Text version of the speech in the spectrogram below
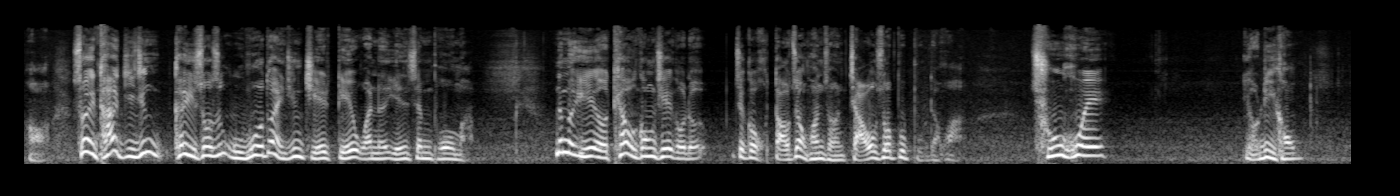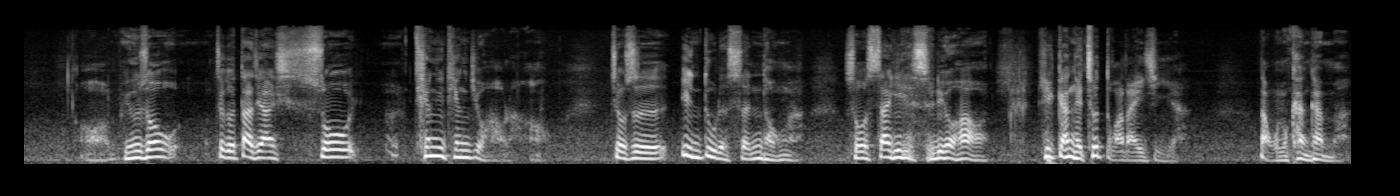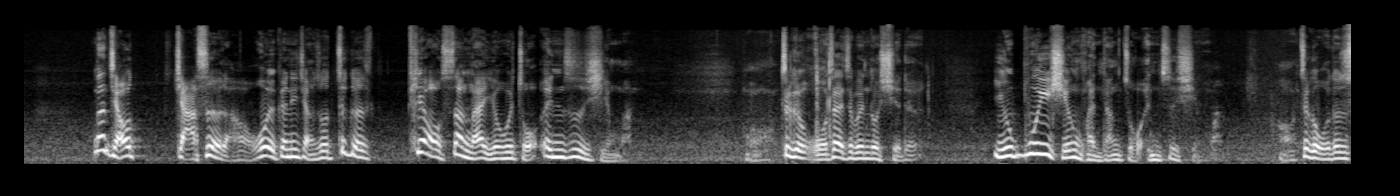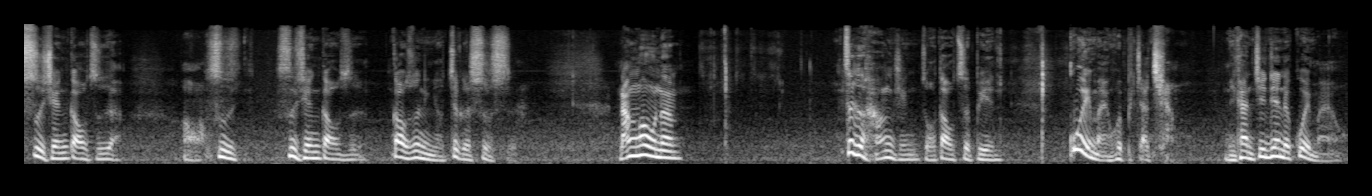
哦，所以它已经可以说是五波段已经结跌完了延伸坡嘛，那么也有跳空缺口的。这个倒正反转，假如说不补的话，除非有利空，哦，比如说这个大家说听一听就好了啊，就是印度的神童啊，说三月十六号他刚才出大代机啊，那我们看看嘛。那假如假设了哈，我也跟你讲说，这个跳上来以后会走 N 字形嘛，哦，这个我在这边都写的。由 V 型反弹走 N 字形嘛，哦，这个我都是事先告知啊，哦，事事先告知，告诉你有这个事实。然后呢，这个行情走到这边，贵买会比较强。你看今天的贵买哦，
